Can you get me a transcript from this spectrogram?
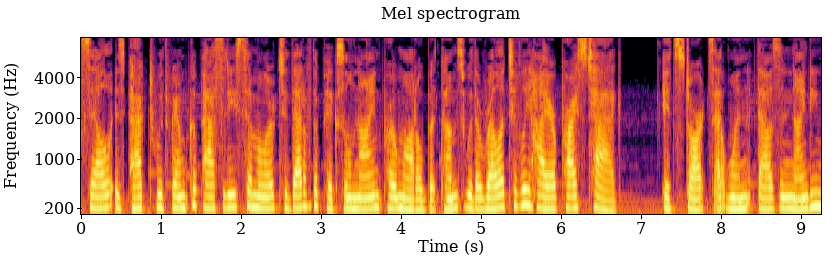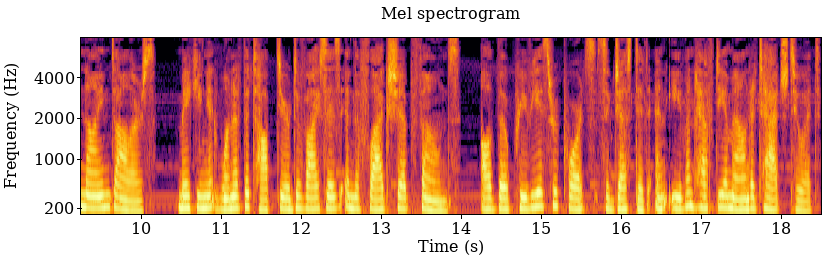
XL is packed with RAM capacity similar to that of the Pixel 9 Pro model but comes with a relatively higher price tag. It starts at $1,099, making it one of the top tier devices in the flagship phones, although previous reports suggested an even hefty amount attached to it.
